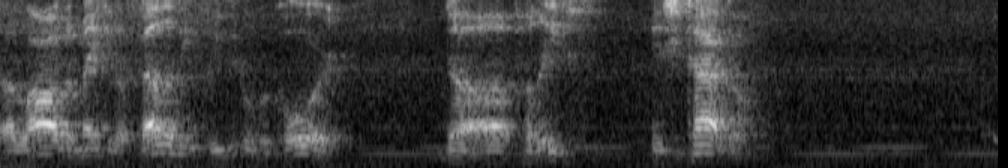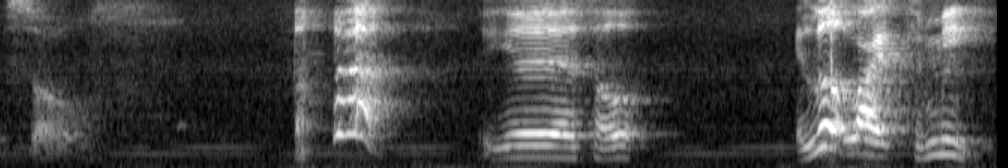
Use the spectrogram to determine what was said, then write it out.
a law to make it a felony for you to record the uh, police in Chicago. So, Yeah, so it looked like to me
